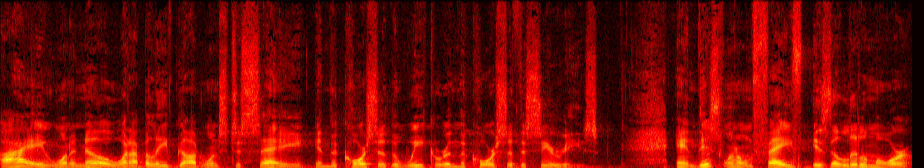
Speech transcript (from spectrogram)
I want to know what I believe God wants to say in the course of the week or in the course of the series. And this one on faith is a little more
